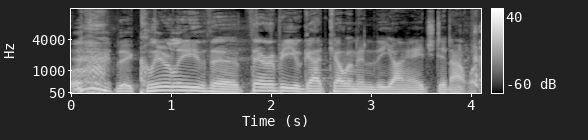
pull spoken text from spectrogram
The- clearly, the therapy you got Kellen in at a young age did not work.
